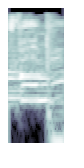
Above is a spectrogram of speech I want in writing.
I've been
